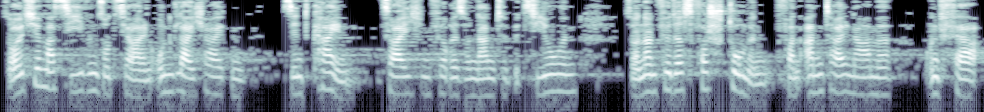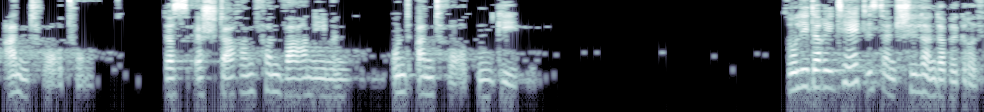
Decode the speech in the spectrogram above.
Solche massiven sozialen Ungleichheiten sind kein Zeichen für resonante Beziehungen, sondern für das Verstummen von Anteilnahme und Verantwortung, das Erstarren von Wahrnehmen und Antworten geben. Solidarität ist ein schillernder Begriff.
